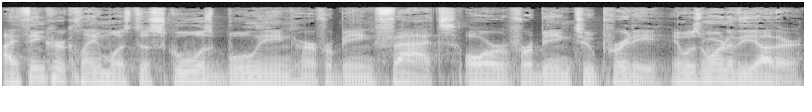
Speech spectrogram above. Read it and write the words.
I think her claim was the school was bullying her for being fat or for being too pretty. It was one or the other,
